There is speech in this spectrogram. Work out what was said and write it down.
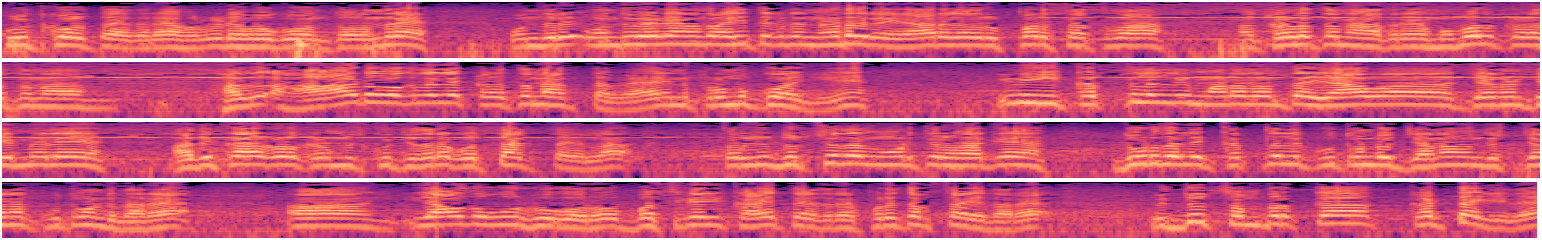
ಕುಳಿತುಕೊಳ್ತಾ ಇದ್ದಾರೆ, ಹೊರಗಡೆ ಹೋಗುವಂತ ಅಂದ್ರೆ ಒಂದು ಒಂದು ವೇಳೆ ಏನಾದರೂ ಐದು ಕಡೆ ನಡೆದ್ರೆ ಯಾರಿಗಾದ್ರು ಪರ್ಸ್ ಅಥವಾ ಕಳ್ಳತನ ಆದರೆ ಮೊಬೈಲ್ ಕಳ್ಳತನ, ಹಗ- ಹಾಡು ಹಗಲಲ್ಲೇ ಕಳ್ಳತನ ಆಗ್ತವೆ. ಇನ್ನು ಪ್ರಮುಖವಾಗಿ, ಇನ್ನು ಈ ಕತ್ತಲಲ್ಲಿ ಮಾಡಲಂತ ಯಾವ ಗ್ಯಾರಂಟಿ ಮೇಲೆ ಅಧಿಕಾರಿಗಳು ಕಣ್ಮಿಸಿ ಗೊತ್ತಾಗ್ತಾ ಇಲ್ಲ. ದೃಶ್ಯದಲ್ಲಿ ನೋಡ್ತಿರೋ ಹಾಗೆ ದೂರದಲ್ಲಿ ಕತ್ತಲಲ್ಲಿ ಕೂತ್ಕೊಂಡು ಜನ ಒಂದಿಷ್ಟು ಜನ ಕೂತ್ಕೊಂಡಿದ್ದಾರೆ. ಯಾವುದೋ ಊರಿಗೆ ಹೋಗೋರು ಬಸ್ಗಾಗಿ ಕಾಯ್ತಾ ಇದ್ದಾರೆ ಪರಿತಪ್ತಾ ಇದ್ದಾರೆ. ವಿದ್ಯುತ್ ಸಂಪರ್ಕ ಕಟ್ ಆಗಿದೆ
